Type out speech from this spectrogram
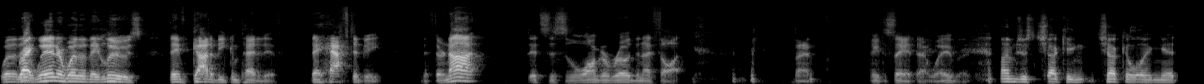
Whether they Right. win or whether they lose, they've got to be competitive. They have to be. If they're not, it's this is a longer road than I thought. I hate to say it that way, but I'm just chucking chuckling at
